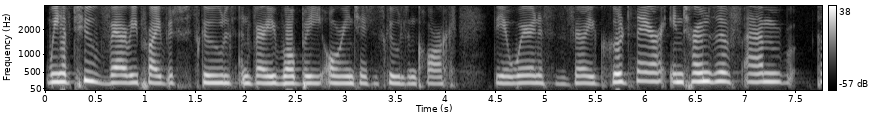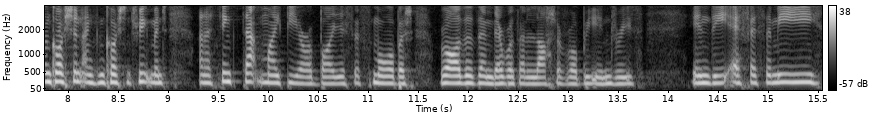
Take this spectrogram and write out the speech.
We have two very private schools and very rugby orientated schools in Cork. The awareness is very good there in terms of um, concussion and concussion treatment, and I think that might be our bias a small bit rather than there was a lot of rugby injuries. In the FSME,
